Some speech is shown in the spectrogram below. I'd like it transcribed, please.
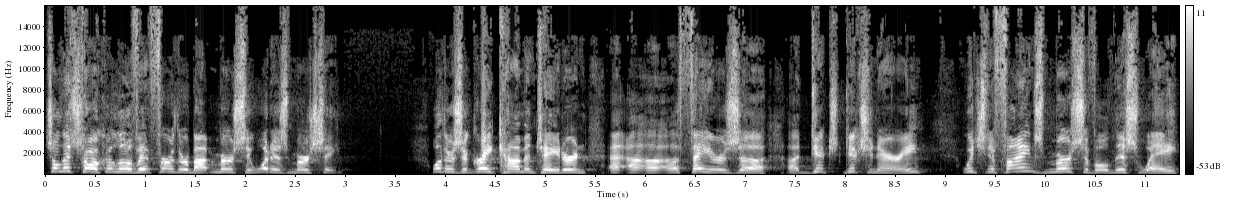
So let's talk a little bit further about mercy. What is mercy? Well, there's a great commentator in uh, uh, uh Thayer's uh, uh dictionary which defines merciful this way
